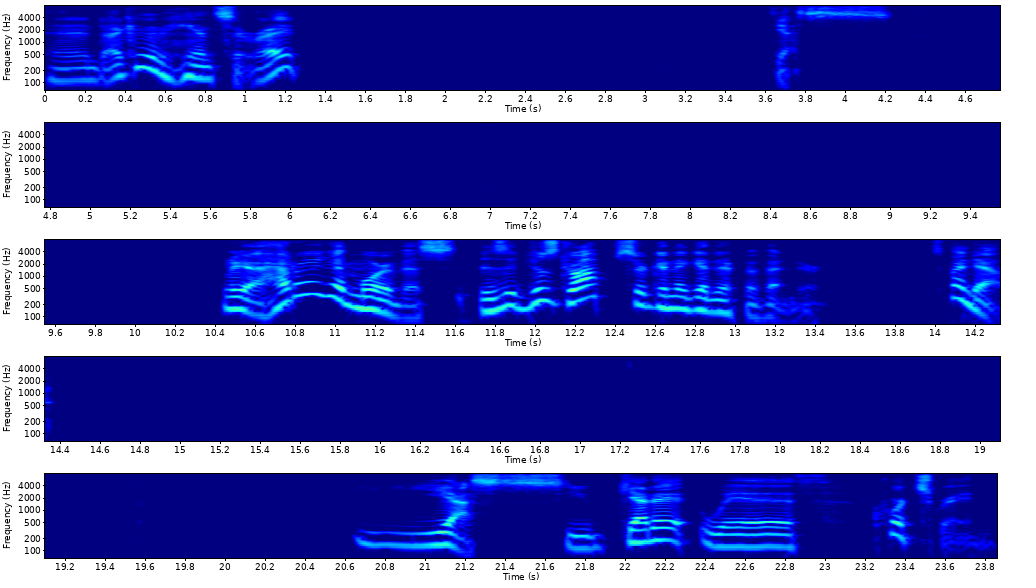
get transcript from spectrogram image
And I can enhance it, right? Yes. Yeah, how do I get more of this? Is it just drops or can I get it if a vendor? Let's find out. Yes, you get it with quartz grain.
